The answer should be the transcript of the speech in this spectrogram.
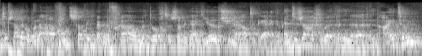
En toen zat ik op een avond, zat ik met mijn vrouw en mijn dochter, zat ik naar het jeugdjournaal te kijken. En toen zagen we een, eh, een item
